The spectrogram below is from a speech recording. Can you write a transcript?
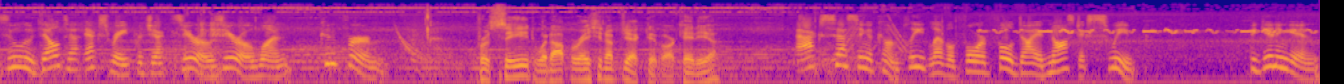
Zulu Delta X-Ray Project 001. Confirm. Proceed with operation objective, Arcadia. Accessing a complete level 4 full diagnostics sweep. Beginning in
